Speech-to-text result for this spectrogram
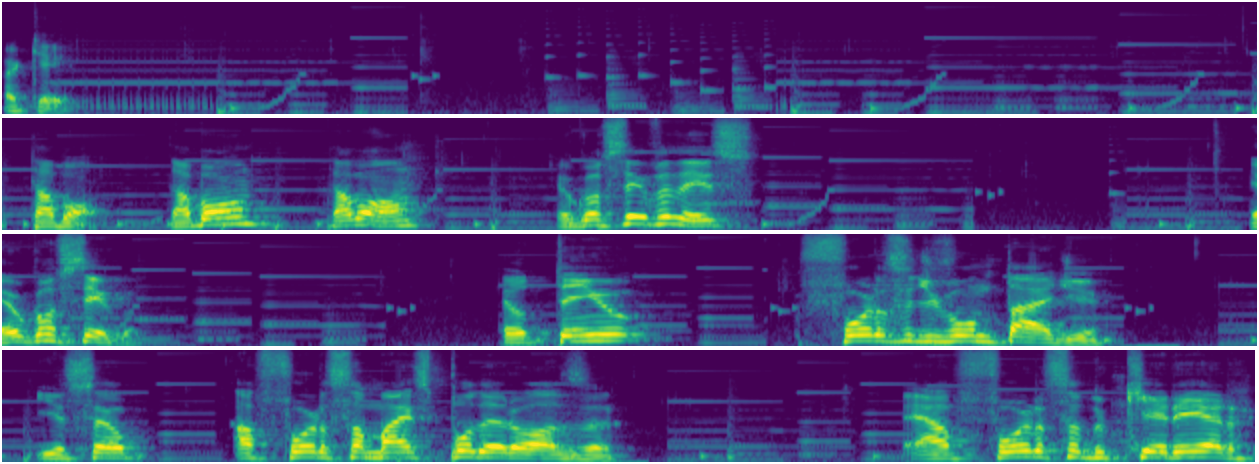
Ok. Tá bom, tá bom, tá bom. Eu consigo fazer isso. Eu consigo. Eu tenho força de vontade. Isso é a força mais poderosa. É a força do querer.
